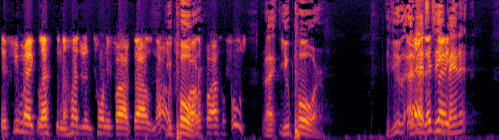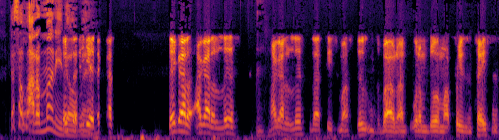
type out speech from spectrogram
if you make less than one hundred twenty-five thousand dollars, You you poor. qualify for food. Right. You poor. If you Yeah, that's deep, say- ain't it? That's a lot of money They though, man. yeah, they got, they got. A, I got a list. Mhm. I got a list that I teach my students about uh, what I'm doing in my presentations.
